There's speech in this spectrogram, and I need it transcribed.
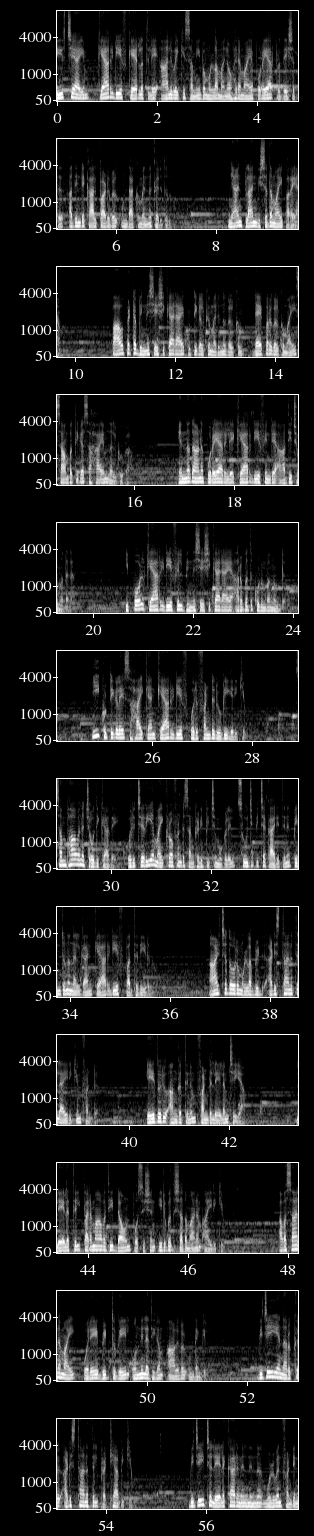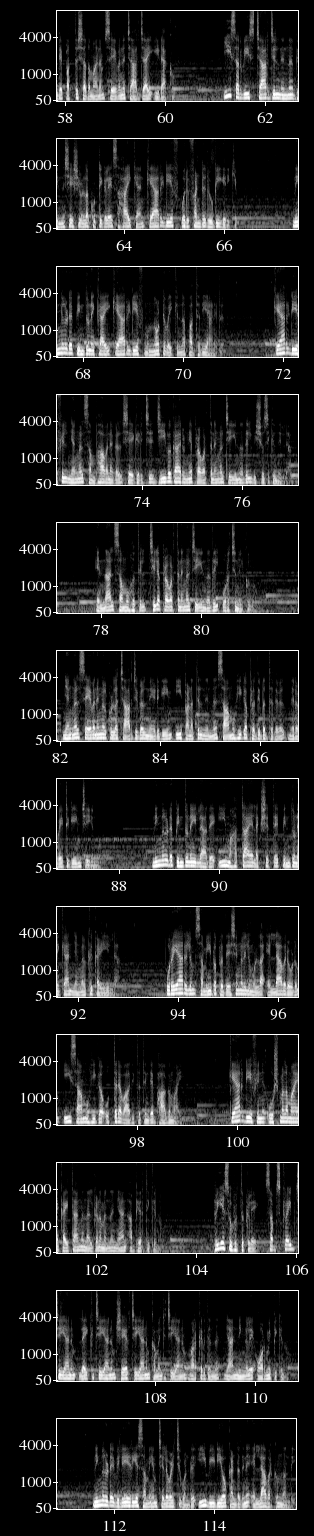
തീർച്ചയായും കെ ആർ ഡി എഫ് കേരളത്തിലെ ആലുവയ്ക്ക് സമീപമുള്ള മനോഹരമായ പുറയാർ പ്രദേശത്ത് അതിന്റെ കാൽപ്പാടുകൾ ഉണ്ടാക്കുമെന്ന് കരുതുന്നു. ഞാൻ പ്ലാൻ വിശദമായി പറയാം. പാവപ്പെട്ട ഭിന്നശേഷിക്കാരായ കുട്ടികൾക്ക് മരുന്നുകൾക്കും ഡയപ്പറുകൾക്കുമായി സാമ്പത്തിക സഹായം നൽകുക എന്നതാണ് പുറയാറിലെ കെ ആർ ഡി എഫിന്റെ ആദ്യ ചുമതല. ഇപ്പോൾ കെ ആർ ഡി എഫിൽ ഭിന്നശേഷിക്കാരായ അറുപത് കുടുംബങ്ങളുണ്ട്. ഈ കുട്ടികളെ സഹായിക്കാൻ കെ ആർ ഡി എഫ് ഒരു ഫണ്ട് രൂപീകരിക്കും. സംഭാവന ചോദിക്കാതെ ഒരു ചെറിയ മൈക്രോ ഫണ്ട് സംഘടിപ്പിച്ച് മുകളിൽ സൂചിപ്പിച്ച കാര്യത്തിന് പിന്തുണ നൽകാൻ കെ ആർ ഡി എഫ് പദ്ധതിയിടുന്നു. ആഴ്ചതോറുമുള്ള ബിഡ് അടിസ്ഥാനത്തിലായിരിക്കും ഫണ്ട്. ഏതൊരു അംഗത്തിനും ഫണ്ട് ലേലം ചെയ്യാം. ലേലത്തിൽ പരമാവധി ഡൗൺ പൊസിഷൻ ഇരുപത് ശതമാനം ആയിരിക്കും. അവസാനമായി ഒരേ ബിഡ് തുകയിൽ ഒന്നിലധികം ആളുകൾ ഉണ്ടെങ്കിൽ വിജയിയെ നറുക്ക് അടിസ്ഥാനത്തിൽ പ്രഖ്യാപിക്കും. വിജയിച്ച ലേലക്കാരനിൽ നിന്ന് മുഴുവൻ ഫണ്ടിന്റെ പത്ത് ശതമാനം സേവന ചാർജായി ഈടാക്കും. ഈ സർവീസ് ചാർജിൽ നിന്ന് ഭിന്നശേഷിയുള്ള കുട്ടികളെ സഹായിക്കാൻ കെ ഒരു ഫണ്ട് രൂപീകരിക്കും. നിങ്ങളുടെ പിന്തുണയ്ക്കായി കെ ആർ ഡി എഫ് മുന്നോട്ട് വയ്ക്കുന്ന പദ്ധതിയാണിത്. കെ ആർ ഡി എഫിൽ ഞങ്ങൾ സംഭാവനകൾ ശേഖരിച്ച് ജീവകാരുണ്യ പ്രവർത്തനങ്ങൾ ചെയ്യുന്നതിൽ വിശ്വസിക്കുന്നില്ല. എന്നാൽ സമൂഹത്തിൽ ചില പ്രവർത്തനങ്ങൾ ചെയ്യുന്നതിൽ ഉറച്ചു നിൽക്കുന്നു. ഞങ്ങൾ സേവനങ്ങൾക്കുള്ള ചാർജുകൾ നേടുകയും ഈ പണത്തിൽ നിന്ന് സാമൂഹിക പ്രതിബദ്ധതകൾ നിറവേറ്റുകയും ചെയ്യുന്നു. നിങ്ങളുടെ പിന്തുണയില്ലാതെ ഈ മഹത്തായ ലക്ഷ്യത്തെ പിന്തുണയ്ക്കാൻ ഞങ്ങൾക്ക് കഴിയില്ല. പുറയാറിലും സമീപ പ്രദേശങ്ങളിലുമുള്ള എല്ലാവരോടും ഈ സാമൂഹിക ഉത്തരവാദിത്തത്തിന്റെ ഭാഗമായി. കെ ആർ ഡി എഫിന് ഊഷ്മളമായ കൈത്താങ്ങ് നൽകണമെന്ന് ഞാൻ അഭ്യർത്ഥിക്കുന്നു. പ്രിയ സുഹൃത്തുക്കളെ സബ്സ്ക്രൈബ് ചെയ്യാനും ലൈക്ക് ചെയ്യാനും ഷെയർ ചെയ്യാനും കമന്റ് ചെയ്യാനും മറക്കരുതെന്ന് ഞാൻ നിങ്ങളെ ഓർമ്മിപ്പിക്കുന്നു. നിങ്ങളുടെ വിലയേറിയ സമയം ചെലവഴിച്ചുകൊണ്ട് ഈ വീഡിയോ കണ്ടതിന് എല്ലാവർക്കും നന്ദി.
